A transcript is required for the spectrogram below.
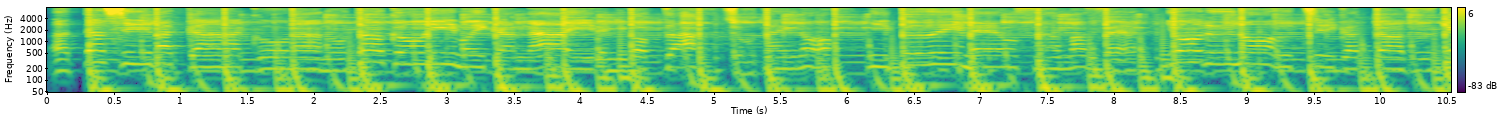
私バカな子なの。どこにも行かないで。濁った状態の鈍い目を覚ませ。夜のうち片付け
